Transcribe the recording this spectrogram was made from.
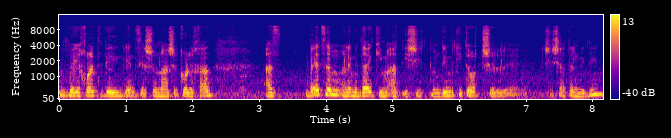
ויכולת אינטליגנציה שונה של כל אחד, אז בעצם הלמידה היא כמעט אישית. לומדים בכיתות של אה, שישה תלמידים,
